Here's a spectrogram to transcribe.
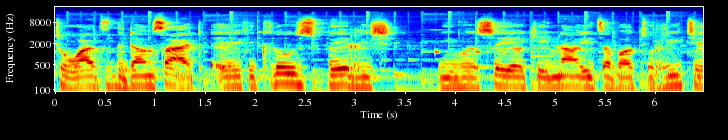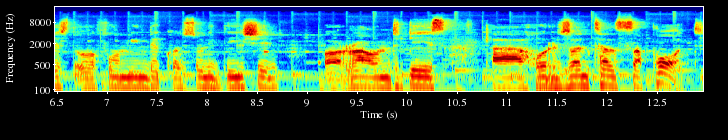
towards the downside if it closes bearish we will say okay now it's about to retest or forming the consolidation around this uh, horizontal support.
